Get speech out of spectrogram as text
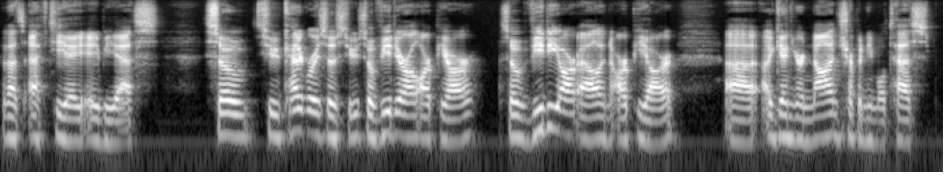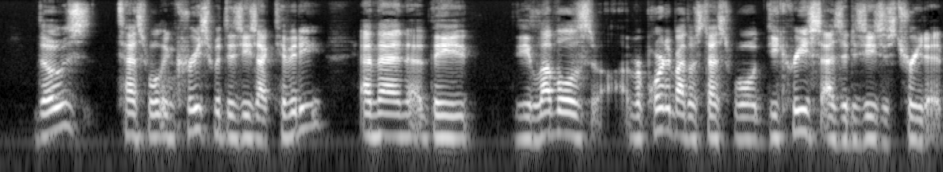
and that's FTA, ABS. So to categorize those two, so VDRL, RPR. So VDRL and RPR, uh, again, your non-treponemal tests, those tests will increase with disease activity, and then the the levels reported by those tests will decrease as the disease is treated,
